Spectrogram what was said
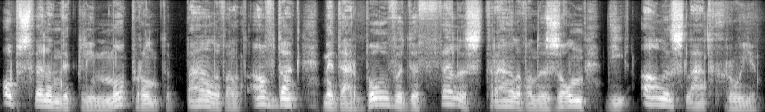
opzwellende klimop rond de palen van het afdak met daarboven de felle stralen van de zon die alles laat groeien.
